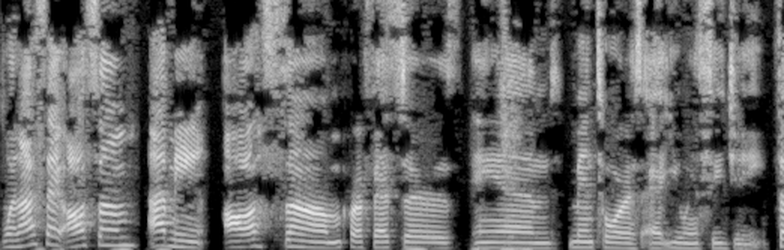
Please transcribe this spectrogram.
When I say awesome, I mean awesome professors and mentors at UNCG. So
